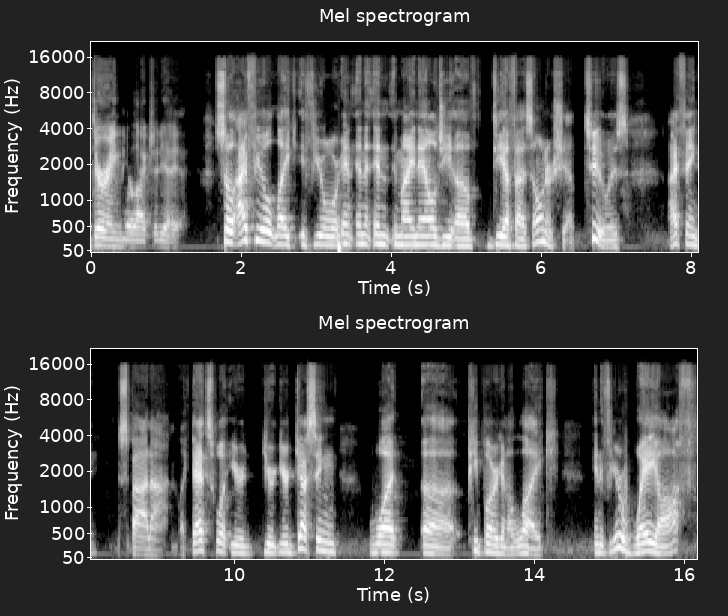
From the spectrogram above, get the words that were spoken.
during the election. Yeah, yeah. So I feel like if you're and and in my analogy of DFS ownership too is I think spot on. Like that's what you're you're you're guessing what uh people are gonna like. And if you're way off,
